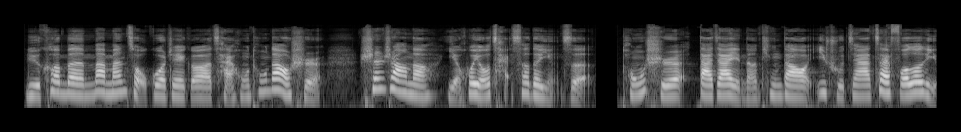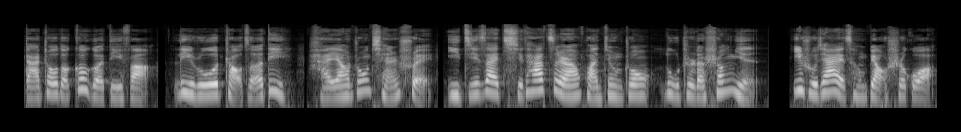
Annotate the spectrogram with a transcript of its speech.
旅客们慢慢走过这个彩虹通道时，身上呢也会有彩色的影子。同时，大家也能听到艺术家在佛罗里达州的各个地方，例如沼泽地、海洋中潜水，以及在其他自然环境中录制的声音。艺术家也曾表示过，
